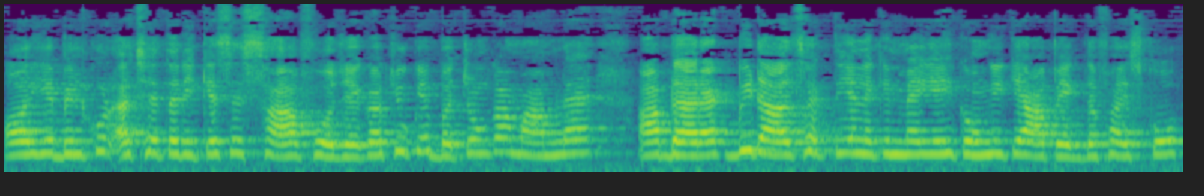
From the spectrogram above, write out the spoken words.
और ये बिल्कुल अच्छे तरीके से साफ़ हो जाएगा, क्योंकि बच्चों का मामला है, आप डायरेक्ट भी डाल सकती हैं, लेकिन मैं यही कहूँगी कि आप एक दफ़ा इसको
